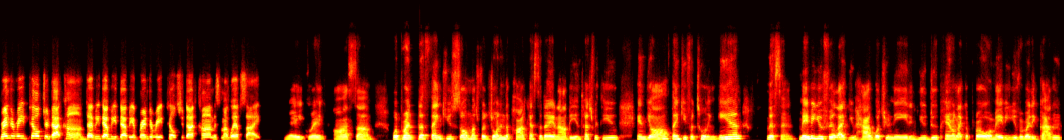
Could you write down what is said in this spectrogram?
BrendaReedPilcher.com. www.brendareedpilcher.com is my website. Great, great. Awesome. Well, Brenda, thank you so much for joining the podcast today, and I'll be in touch with you. And y'all, thank you for tuning in. Listen, maybe you feel like you have what you need and you do parent like a pro, or maybe you've already gotten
